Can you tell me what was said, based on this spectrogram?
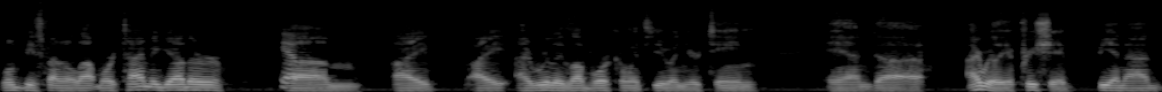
will be spending a lot more time together. Yep. Um, I, I I really love working with you and your team, and uh, I really appreciate being on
